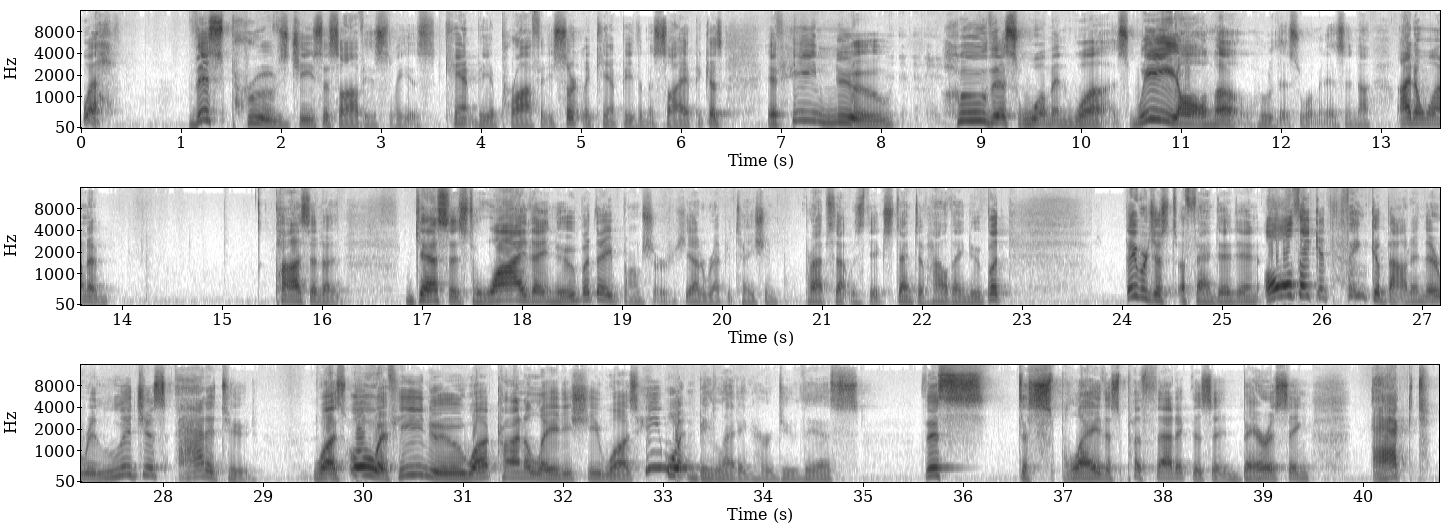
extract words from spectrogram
well, this proves Jesus obviously is, can't be a prophet. He certainly can't be the Messiah because if he knew who this woman was, we all know who this woman is. And I don't want to posit a guess as to why they knew, but they, I'm sure she had a reputation. Perhaps that was the extent of how they knew. But they were just offended, and all they could think about in their religious attitude was, oh, if he knew what kind of lady she was, he wouldn't be letting her do this. This display, this pathetic, this embarrassing act.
